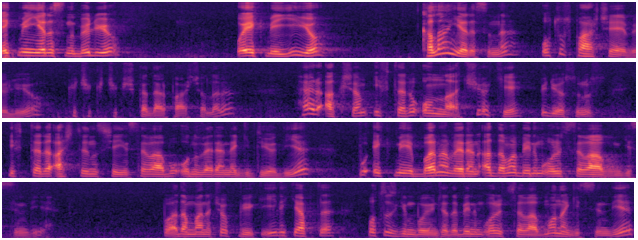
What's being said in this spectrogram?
Ekmeğin yarısını bölüyor, o ekmeği yiyor, kalan yarısını 30 parçaya bölüyor, küçük küçük şu kadar parçalara. Her akşam iftarı onunla açıyor ki biliyorsunuz iftarı açtığınız şeyin sevabı onu verene gidiyor diye. Bu ekmeği bana veren adama benim oruç sevabım gitsin diye. Bu adam bana çok büyük iyilik yaptı. 30 gün boyunca da benim oruç sevabım ona gitsin diye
